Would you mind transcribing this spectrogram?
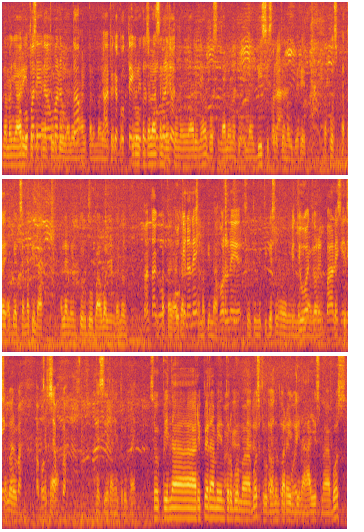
na mangyari ito sa kanyang turbo lalo mahal pa naman yung turbo. Pero kadalasan tas ito nangyari mga boss lalo na kung ilang beses na ito na-overheat. Tapos patay agad sa makina, alam yung turbo bawal yung ganun. Ang tago, Patay agad na sa makina. Amor na eh. So tumitigas yung oil. Videoan ko rin balik gasket ini sa ko loob, ba? Tsaka shop ba? Nasira yung turbine. So pina-repair namin yung turbo mga boss pero ganun pa rin, hindi naayos mga boss.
